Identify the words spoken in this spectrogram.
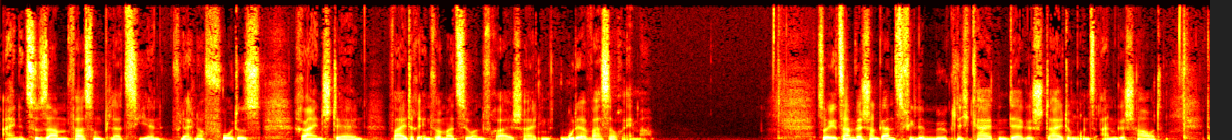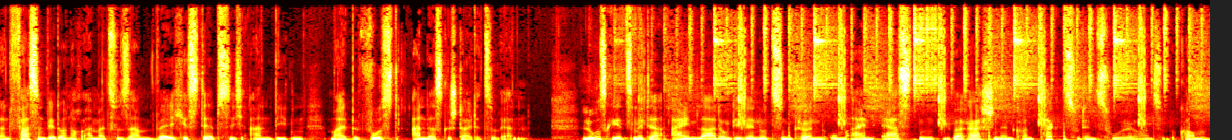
eine Zusammenfassung platzieren, vielleicht noch Fotos reinstellen, weitere Informationen freischalten oder was auch immer. So, jetzt haben wir schon ganz viele Möglichkeiten der Gestaltung uns angeschaut. Dann fassen wir doch noch einmal zusammen, welche Steps sich anbieten, mal bewusst anders gestaltet zu werden. Los geht's mit der Einladung, die wir nutzen können, um einen ersten überraschenden Kontakt zu den Zuhörern zu bekommen.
